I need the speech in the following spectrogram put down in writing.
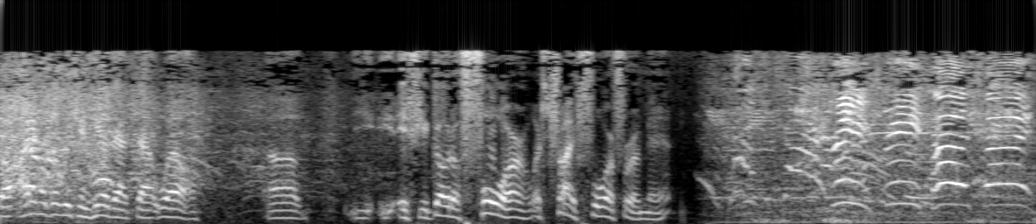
Well, I don't know that we can hear that that well. Uh, if you go to four, let's try four for a minute. Free, free Palestine!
